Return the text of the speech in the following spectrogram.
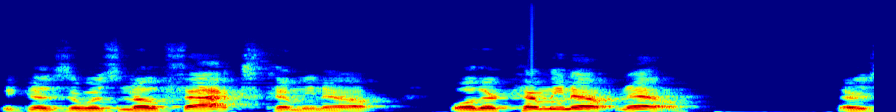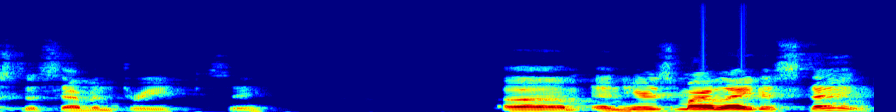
because there was no facts coming out. Well, they're coming out now. There's the 7-3, see? Um, and here's my latest thing.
